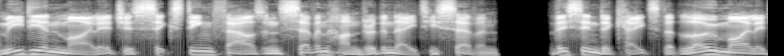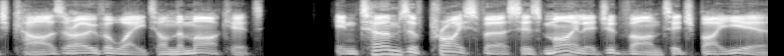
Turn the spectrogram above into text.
Median mileage is 16,787. This indicates that low mileage cars are overweight on the market. In terms of price versus mileage advantage by year,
